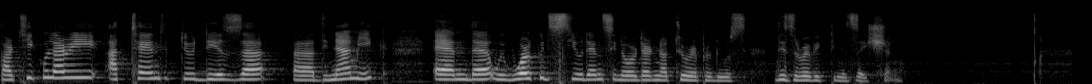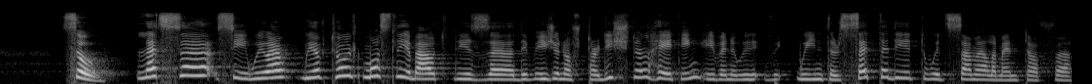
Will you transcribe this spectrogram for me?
particularly attend to this dynamic and uh, we work with students in order not to reproduce this revictimization. So, let's uh, see, we, are, we have talked mostly about this uh, division of traditional hating, even we, we, we, intersected it with some element of uh,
